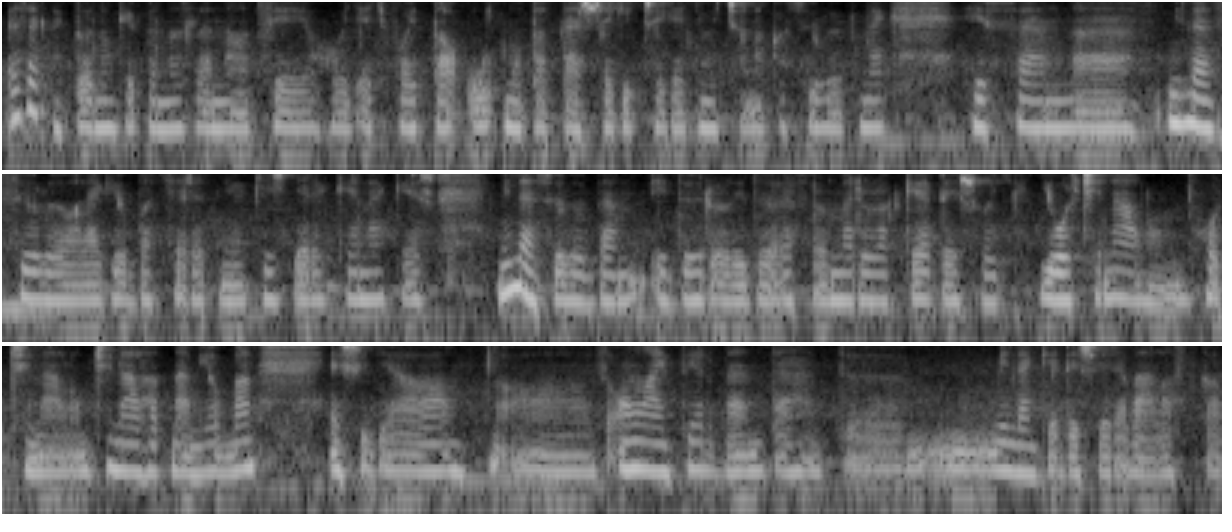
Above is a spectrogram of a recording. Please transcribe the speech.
Ezeknek tulajdonképpen az lenne a célja, hogy egyfajta útmutatás segítséget nyújtsanak a szülőknek, hiszen minden szülő a legjobbat szeretné a kisgyerekének, és minden szülőben időről időre fölmerül a kérdés, hogy jól csinálom, hogy csinálom, csinálhatnám jobban, és ugye a az online térben, tehát minden kérdésére választ kap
